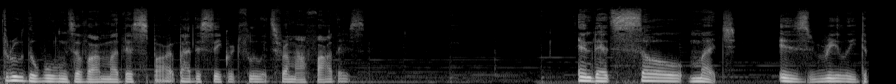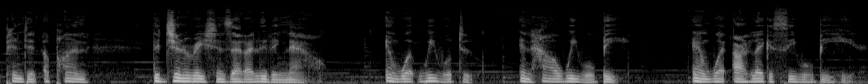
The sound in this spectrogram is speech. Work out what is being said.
through the wounds of our mothers, sparked by the sacred fluids from our fathers. And that so much is really dependent upon the generations that are living now and what we will do and how we will be and what our legacy will be here.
